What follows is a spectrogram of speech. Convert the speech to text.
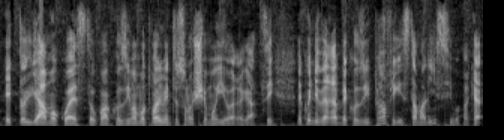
e togliamo questo qua così. Ma molto probabilmente sono scemo io, ragazzi. E quindi verrebbe così. Però, fighi, sta malissimo, perché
